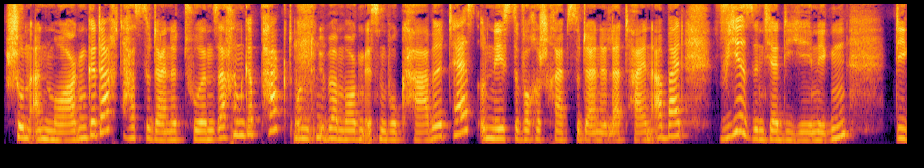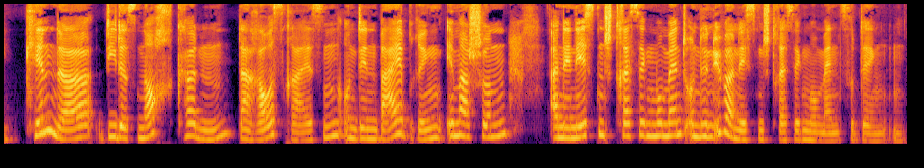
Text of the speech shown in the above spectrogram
schon an morgen gedacht? Hast du deine Turnsachen gepackt? Und mhm. übermorgen ist ein Vokabeltest und nächste Woche schreibst du deine Lateinarbeit. Wir sind ja diejenigen, die Kinder, die das noch können, da rausreißen und denen beibringen, immer schon an den nächsten stressigen Moment und den übernächsten stressigen Moment zu denken.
